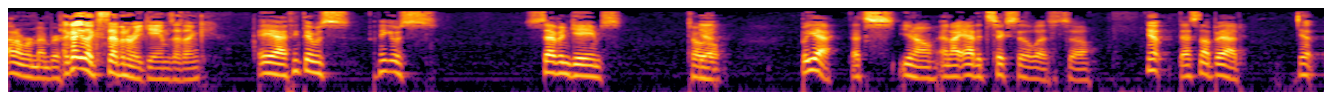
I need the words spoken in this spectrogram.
I don't remember. I got you like seven or eight games. I think. Yeah, I think there was. I think it was seven games total. Yeah. But yeah, that's you know, and I added six to the list, so Yep. that's not bad. Yep.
